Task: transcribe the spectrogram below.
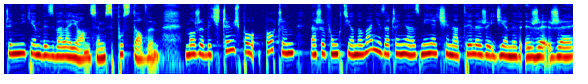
czynnikiem wyzwalającym, spustowym. Może być czymś, po, po, czym nasze funkcjonowanie zaczyna zmieniać się na tyle, że idziemy, że, że,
